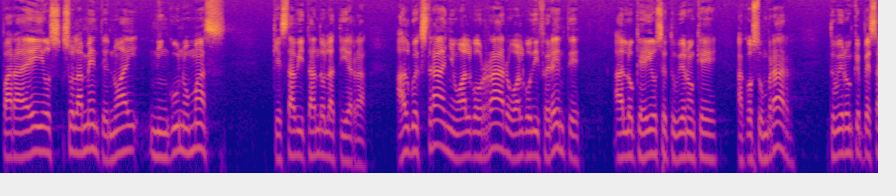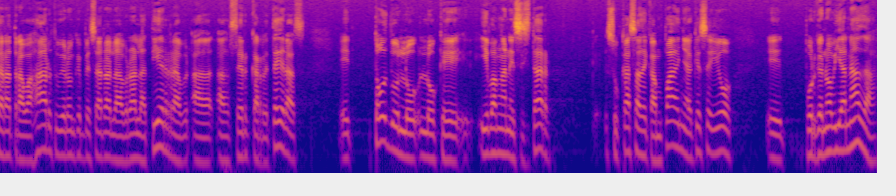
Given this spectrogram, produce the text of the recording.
para ellos solamente. No hay ninguno más que está habitando la tierra algo extraño, algo raro, algo diferente a lo que ellos se tuvieron que acostumbrar. tuvieron que empezar a trabajar, tuvieron que empezar a labrar la tierra, a, hacer carreteras, eh, todo lo, que iban a necesitar, su casa de campaña, qué sé yo, eh, porque no había nada.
